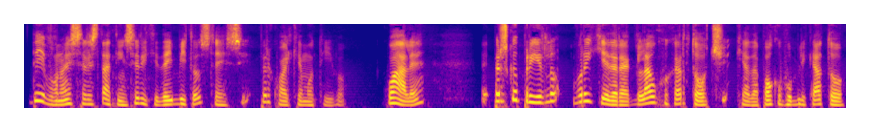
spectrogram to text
devono essere stati inseriti dai Beatles stessi per qualche motivo. Quale? Per scoprirlo vorrei chiedere a Glauco Cartocci, che ha da poco pubblicato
